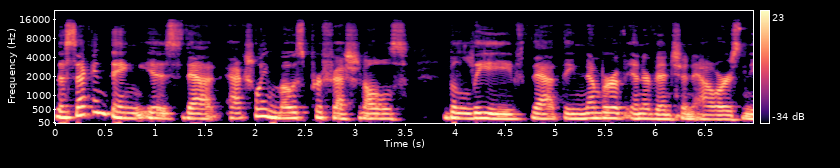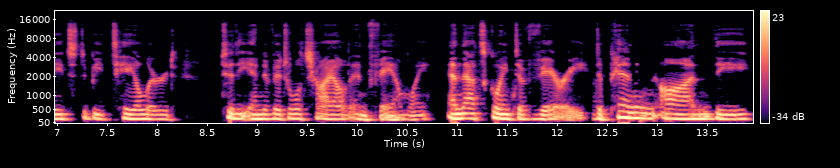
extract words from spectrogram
The second thing is that actually most professionals believe that the number of intervention hours needs to be tailored to the individual child and family. And that's going to vary depending on the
